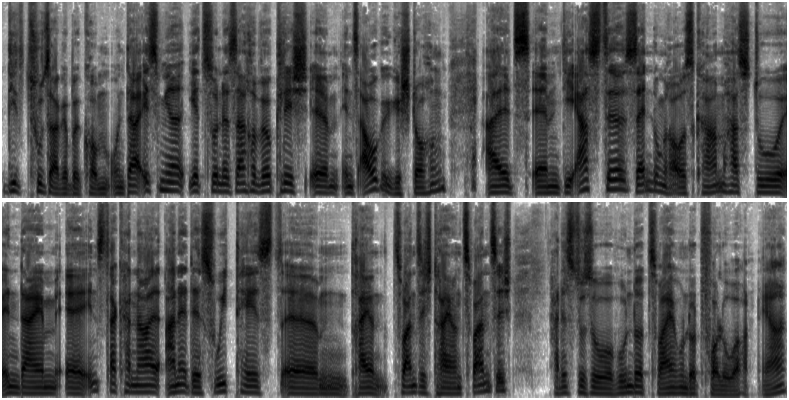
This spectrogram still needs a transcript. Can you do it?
die Zusage bekommen und da ist mir jetzt so eine Sache wirklich ähm, ins Auge gestochen. Als ähm, die erste Sendung rauskam, hast du in deinem äh, Insta-Kanal Anne der Sweet Taste ähm, 2023 hattest du so 100, 200 Follower, ja.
